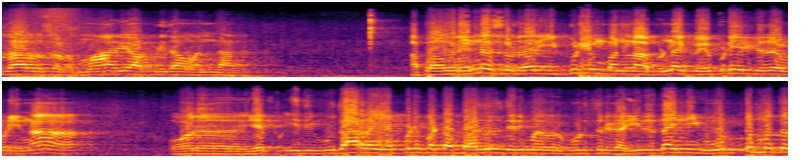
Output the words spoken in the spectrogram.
உதாரணம் சொல்கிறேன் மாவியா அப்படி தான் வந்தாங்க. அப்போ அவர் என்ன சொல்றாரு? இப்படியும் பண்ணலாம் அப்படின்னா இப்போ எப்படி இருக்குது அப்படின்னா ஒரு எப் இது உதாரணம் எப்படிப்பட்ட பதில் தெரியுமா அவர் கொடுத்துருக்காரு? இதுதான் இன்னைக்கு ஒட்டுமொத்த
